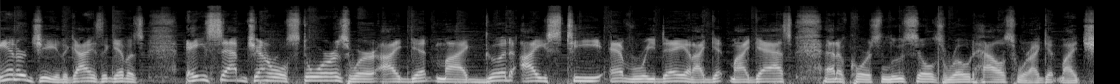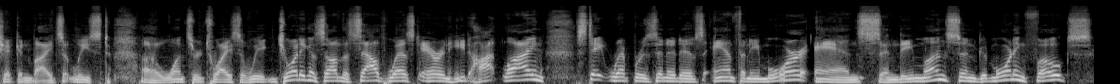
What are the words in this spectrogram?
Energy, the guys that give us ASAP General Stores, where I get my good iced tea every day and I get my gas. And of course, Lucille's Roadhouse, where I get my chicken bites at least uh, once or twice a week. Joining us on the Southwest Air and Heat Hotline, State Representatives Anthony Moore and Cyndi Munson. Good morning, folks.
